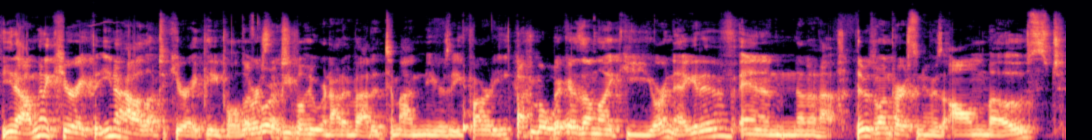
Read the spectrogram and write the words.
You know, I'm gonna curate that. You know how I love to curate people. There Of were some people who were not invited to my New Year's Eve party I'm because I'm like, you're negative, and no, no, no. There was one person who was almost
